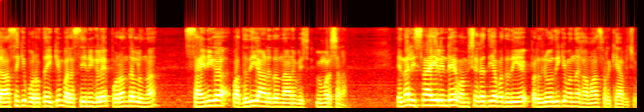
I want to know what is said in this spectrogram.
ഗാസയ്ക്ക് പുറത്തേക്കും പലസ്തീനികളെ പുറന്തള്ളുന്ന സൈനിക പദ്ധതിയാണിതെന്നാണ് വിമർശനം. എന്നാൽ ഇസ്രായേലിന്റെ വംശഹത്യാ പദ്ധതിയെ പ്രതിരോധിക്കുമെന്ന് ഹമാസ് പ്രഖ്യാപിച്ചു.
